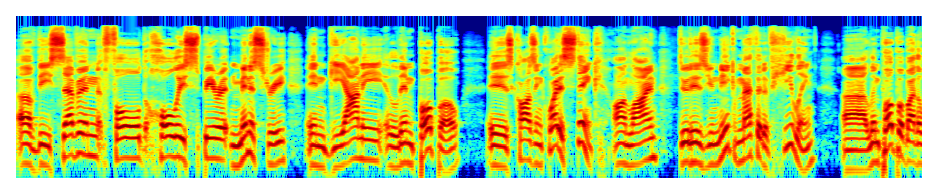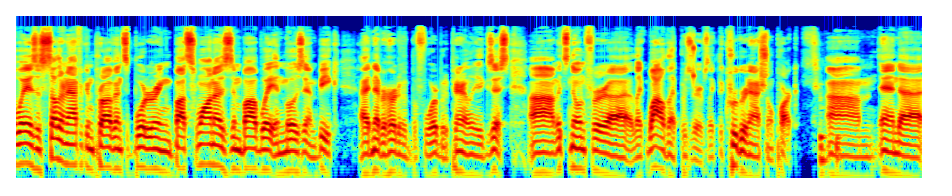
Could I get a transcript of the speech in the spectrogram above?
of the Sevenfold Holy Spirit Ministry in Giyani, Limpopo, is causing quite a stink online due to his unique method of healing. Uh, Limpopo, by the way, is a southern African province bordering Botswana, Zimbabwe, and Mozambique. I had never heard of it before, but apparently it exists. Um, it's known for uh, like wildlife preserves, like the Kruger National Park. Um, and uh,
